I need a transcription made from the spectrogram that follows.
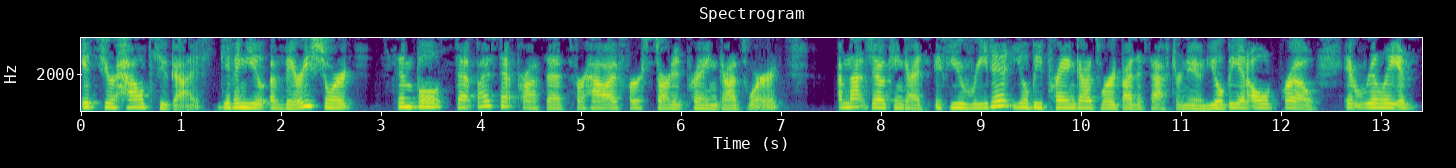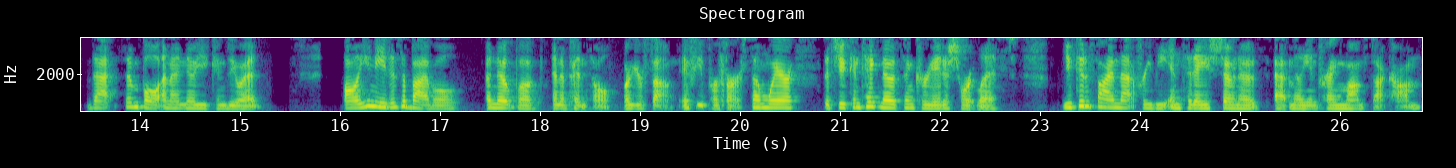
It's your how to guide, giving you a very short, simple step by step process for how I first started praying God's word. I'm not joking, guys. If you read it, you'll be praying God's word by this afternoon. You'll be an old pro. It really is that simple, and I know you can do it. All you need is a Bible, a notebook, and a pencil, or your phone, if you prefer, somewhere that you can take notes and create a short list. You can find that freebie in today's show notes at millionprayingmoms.com.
